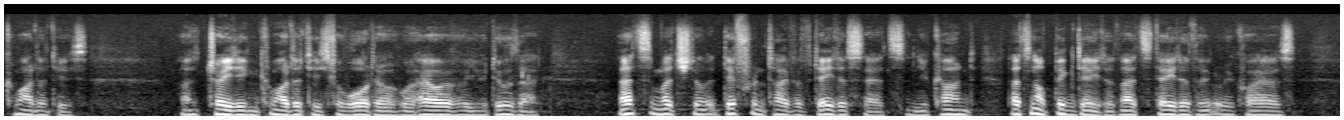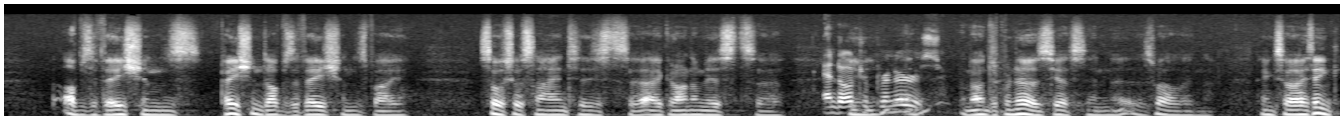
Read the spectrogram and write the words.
commodities, uh, trading commodities for water, or however you do that. That's a much different type of data sets, and you can't. That's not big data. That's data that requires observations, patient observations by social scientists, uh, agronomists. Uh, And entrepreneurs. And, and entrepreneurs, yes, and, uh, as well. And, thing. So I think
